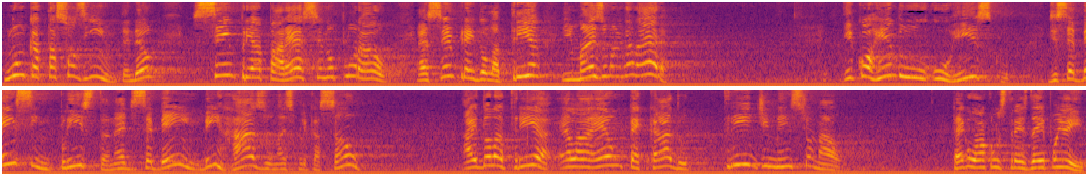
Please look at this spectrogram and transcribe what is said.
Nunca está sozinho, entendeu? Sempre aparece no plural. É sempre a idolatria e mais uma galera. E correndo o, o risco de ser bem simplista, né, de ser bem, bem raso na explicação, a idolatria ela é um pecado tridimensional. Pega o óculos 3D e põe aí.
